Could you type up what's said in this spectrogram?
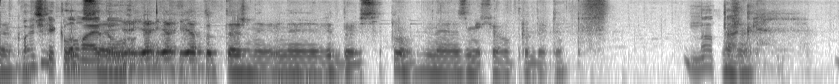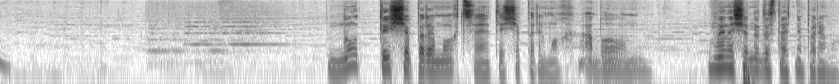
Дякую. Бачиш, як Ну, ламає все, довго. я, я, я тут теж не, не відбився. Ну, не зміг його пробити. Ну так. жаль. Ну, тисяча перемог це тисяча перемог. Або. У мене ще недостатньо перемог.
